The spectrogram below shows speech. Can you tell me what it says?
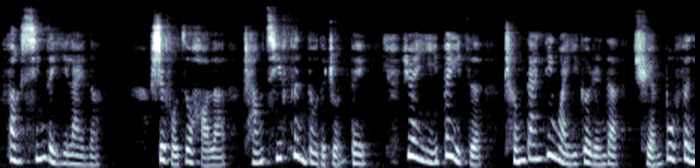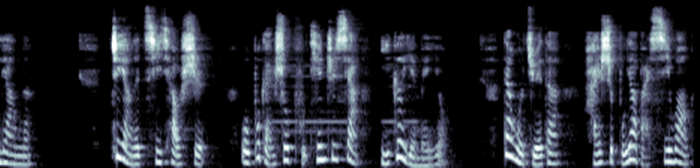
放心的依赖呢？是否做好了长期奋斗的准备？愿意一辈子承担另外一个人的全部分量呢？这样的蹊跷事，我不敢说普天之下一个也没有。但我觉得还是不要把希望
